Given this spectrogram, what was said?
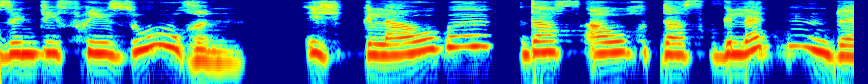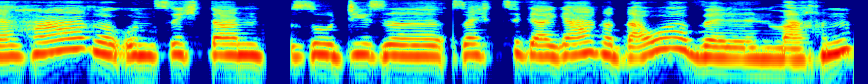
sind die Frisuren. Ich glaube, dass auch das Glätten der Haare und sich dann so diese 60er Jahre Dauerwellen machen,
